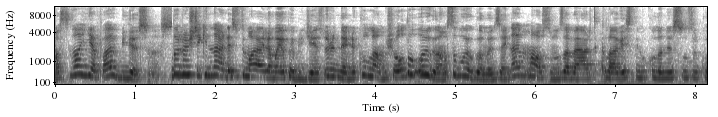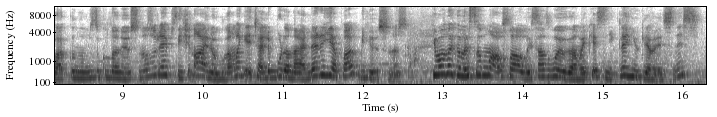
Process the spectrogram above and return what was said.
uygulamasından yapabiliyorsunuz. Logitech'in neredeyse tüm ayarlama yapabileceğiniz ürünlerini kullanmış olduğu uygulaması bu uygulama üzerinden mouse'unuza ve artık klavyesini mi kullanıyorsunuzdur, kulaklığınızı kullanıyorsunuzdur. Hepsi için aynı uygulama geçerli. Buradan ayarları yapabiliyorsunuz. Ki bana kalırsa bu mouse'u aldıysanız bu uygulamayı kesinlikle yüklemelisiniz.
